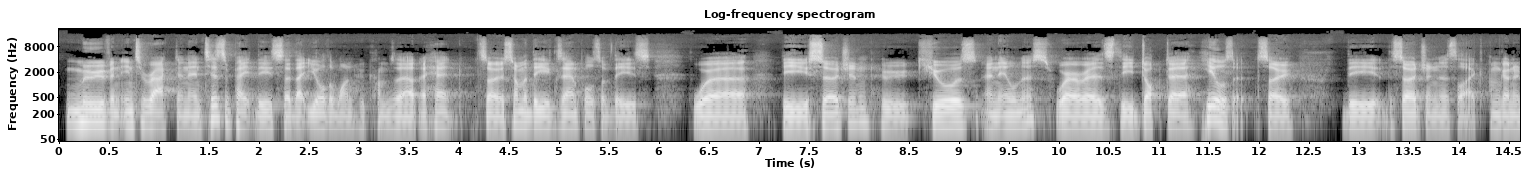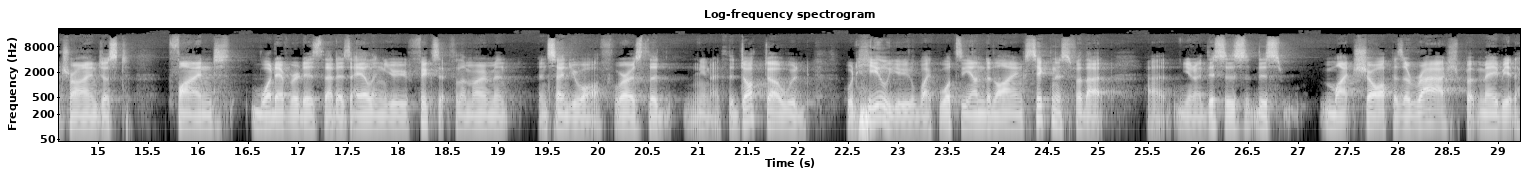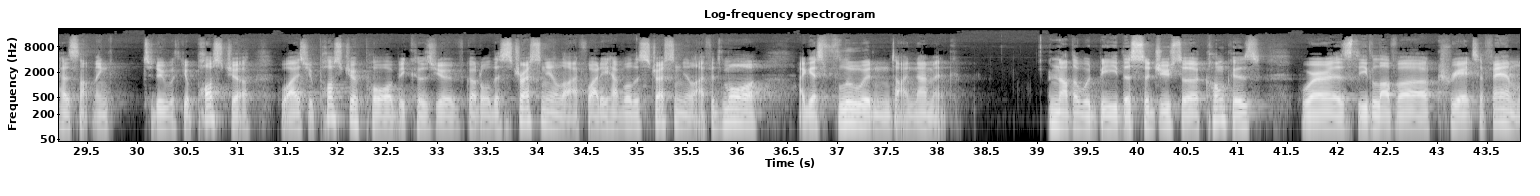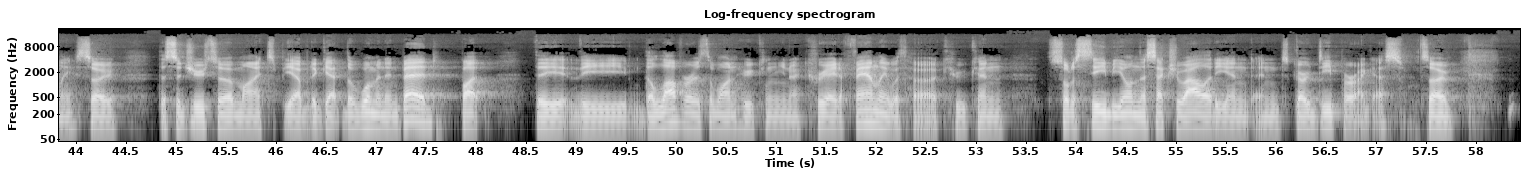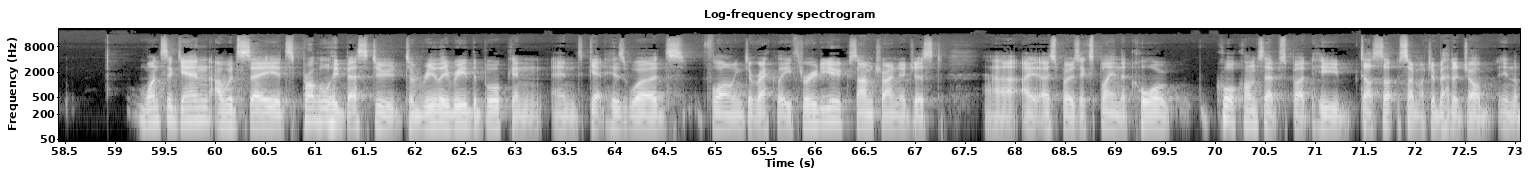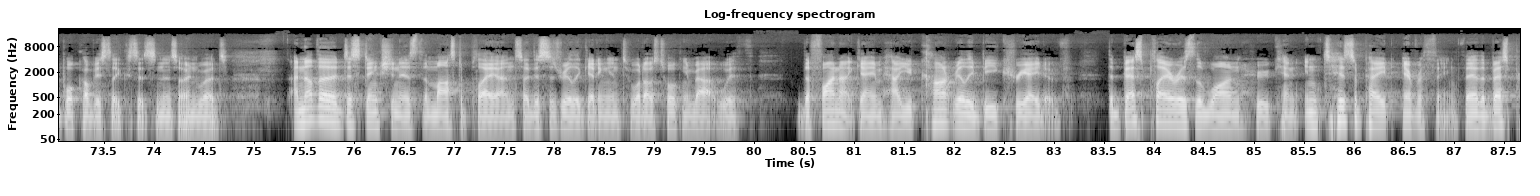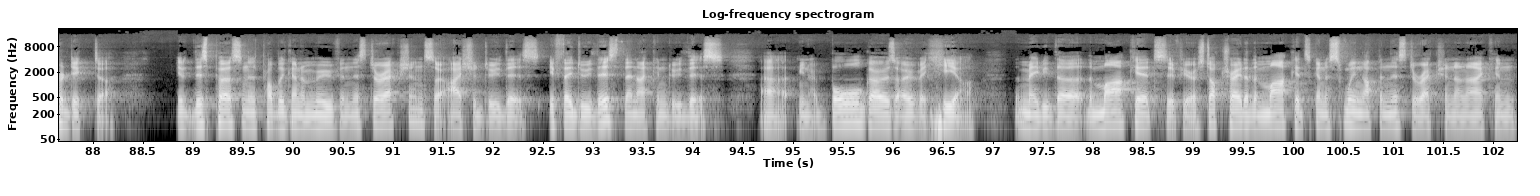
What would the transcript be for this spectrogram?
move and interact and anticipate these so that you're the one who comes out ahead. So some of the examples of these were the surgeon who cures an illness, whereas the doctor heals it. So the the surgeon is like, I'm going to try and just find whatever it is that is ailing you, fix it for the moment, and send you off. Whereas the you know the doctor would would heal you. Like, what's the underlying sickness for that? Uh, you know, this is this might show up as a rash, but maybe it has something to do with your posture. Why is your posture poor? Because you've got all this stress in your life. Why do you have all this stress in your life? It's more, I guess, fluid and dynamic. Another would be the seducer conquers, whereas the lover creates a family. So the seducer might be able to get the woman in bed, but the the the lover is the one who can you know create a family with her, who can sort of see beyond the sexuality and and go deeper, I guess. So once again, I would say it's probably best to to really read the book and and get his words flowing directly through to you because I'm trying to just uh, I, I, suppose explain the core core concepts, but he does so, so much a better job in the book, obviously, because it's in his own words. Another distinction is the master player, and so this is really getting into what I was talking about with the finite game, how you can't really be creative. The best player is the one who can anticipate everything. They're the best predictor. If this person is probably going to move in this direction, so I should do this. If they do this, then I can do this. Uh, you know, ball goes over here maybe the the market if you're a stock trader the market's going to swing up in this direction and i can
